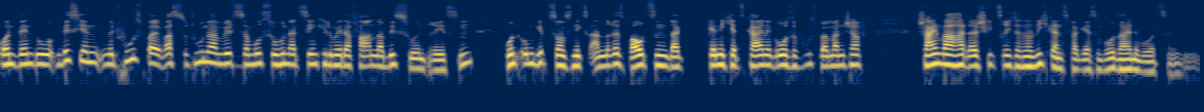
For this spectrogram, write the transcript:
Und wenn du ein bisschen mit Fußball was zu tun haben willst, dann musst du 110 Kilometer fahren, da bist du in Dresden. Rundum gibt es sonst nichts anderes. Bautzen, da kenne ich jetzt keine große Fußballmannschaft. Scheinbar hat der Schiedsrichter noch nicht ganz vergessen, wo seine Wurzeln liegen.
